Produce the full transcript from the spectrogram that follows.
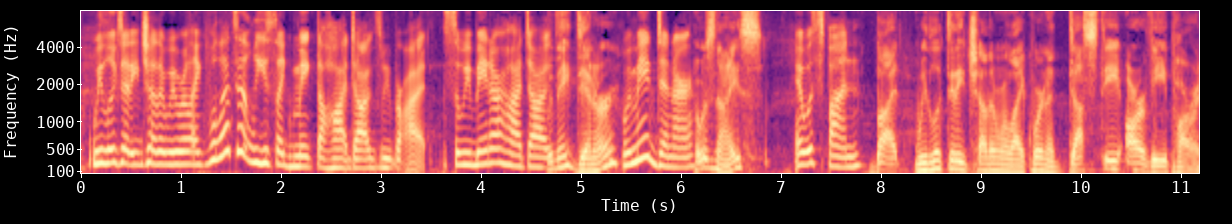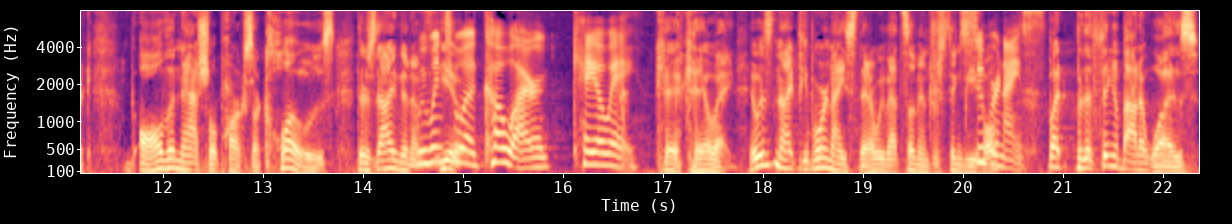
We looked at each other. We were like, "Well, let's at least like make the hot dogs we brought." So we made our hot dogs. We made dinner. we made dinner. It was nice. It was fun. But we looked at each other and we're like, we're in a dusty RV park. All the national parks are closed. There's not even a We went view. to a KOA or KOA. K- KOA. It was nice. People were nice there. We met some interesting people. Super nice. But but the thing about it was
